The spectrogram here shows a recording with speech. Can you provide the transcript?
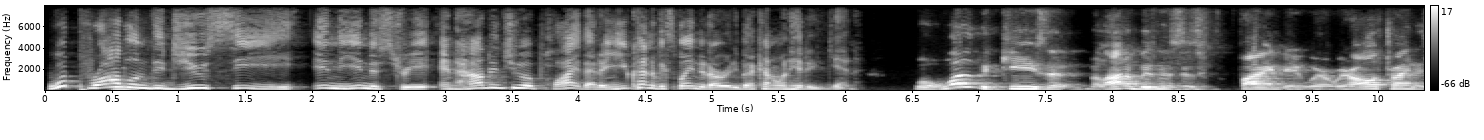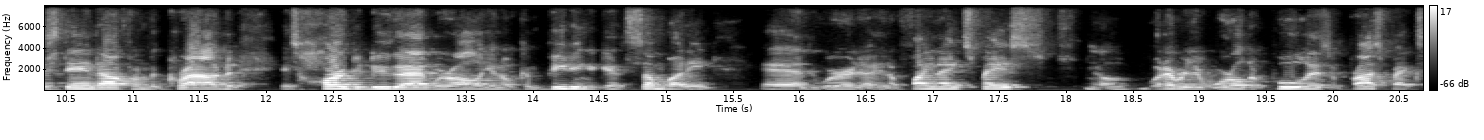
What problem did you see in the industry, and how did you apply that? And you kind of explained it already, but I kind of want to hit it again. Well, one of the keys that a lot of businesses find it where we're all trying to stand out from the crowd. It's hard to do that. We're all, you know, competing against somebody and we're in a, in a finite space, you know, whatever your world or pool is of prospects.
